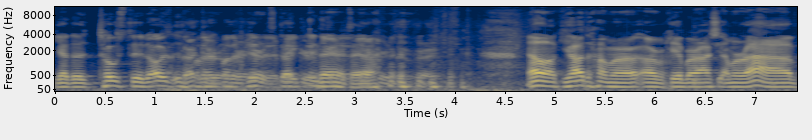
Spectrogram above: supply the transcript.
Yeah, the toasted. Oh, it's- But they're, Here in it's it. They're baked decorative. They're in into it, it. they are. El Kihada Amar Rav Chiya bar Ashi Amar Rav.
